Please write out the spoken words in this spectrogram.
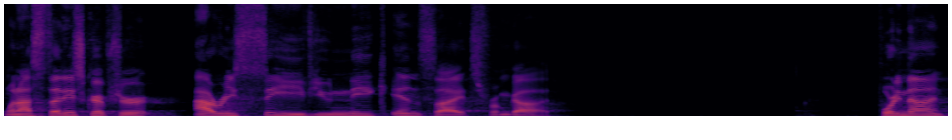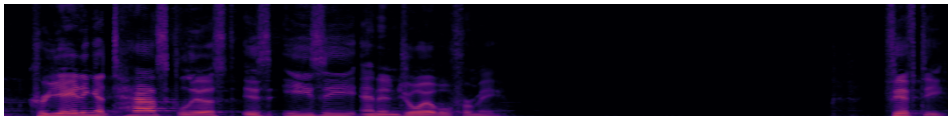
when I study scripture, I receive unique insights from God. 49, creating a task list is easy and enjoyable for me. 50,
